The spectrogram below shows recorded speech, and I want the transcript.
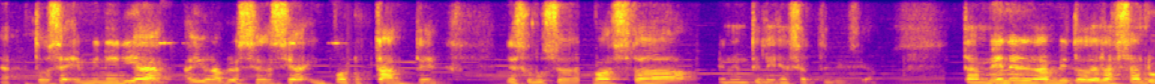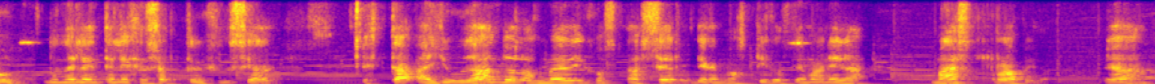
Entonces, en minería hay una presencia importante de soluciones basadas en inteligencia artificial. También en el ámbito de la salud, donde la inteligencia artificial está ayudando a los médicos a hacer diagnósticos de manera más rápida, ¿ya?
